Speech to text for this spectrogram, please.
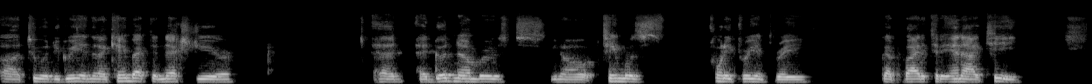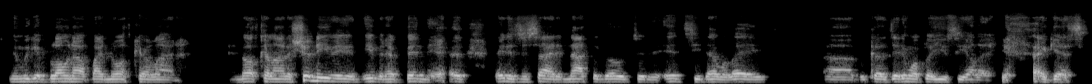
uh, to a degree. And then I came back the next year, had had good numbers. You know, team was 23 and three. Got invited to the NIT. Then we get blown out by North Carolina. And North Carolina shouldn't even even have been there. they just decided not to go to the NCAA uh, because they didn't want to play UCLA, I guess.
